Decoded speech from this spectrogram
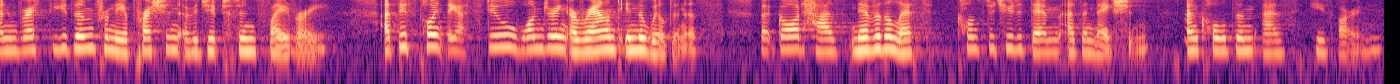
and rescued them from the oppression of Egyptian slavery. At this point, they are still wandering around in the wilderness, but God has nevertheless constituted them as a nation and called them as his own.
